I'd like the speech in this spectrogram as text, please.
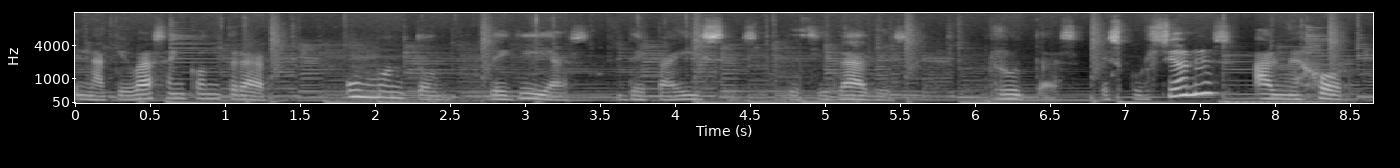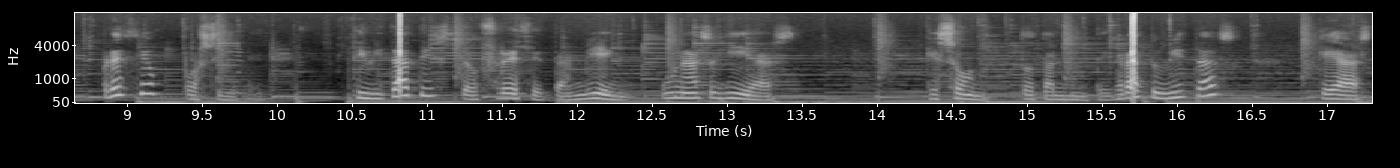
en la que vas a encontrar un montón de guías de países, de ciudades, rutas, excursiones al mejor precio posible. Civitatis te ofrece también unas guías que son totalmente gratuitas que has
